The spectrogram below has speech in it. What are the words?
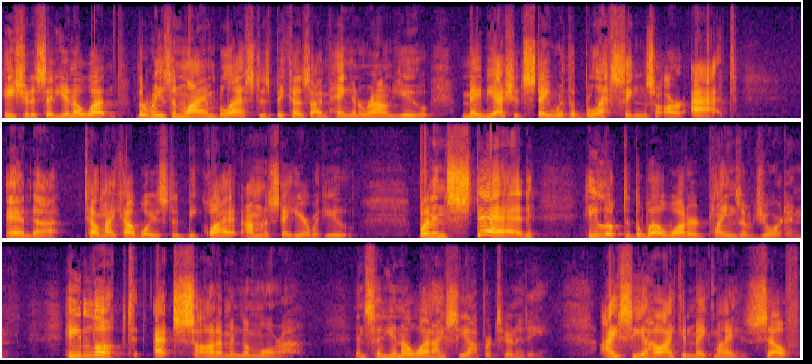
he should have said, you know what? The reason why I'm blessed is because I'm hanging around you. Maybe I should stay where the blessings are at and uh, tell my cowboys to be quiet. I'm going to stay here with you. But instead, he looked at the well watered plains of Jordan. He looked at Sodom and Gomorrah and said, You know what? I see opportunity. I see how I can make myself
